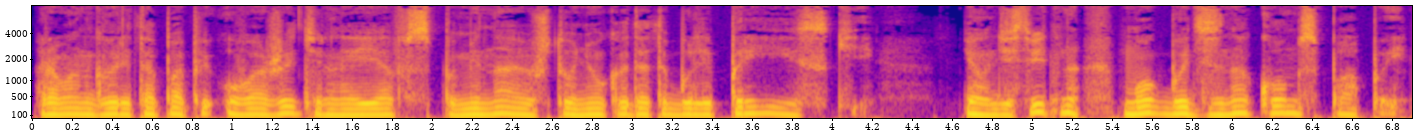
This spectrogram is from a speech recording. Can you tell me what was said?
Роман говорит о папе уважительно, и я вспоминаю, что у него когда-то были прииски, и он действительно мог быть знаком с папой.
